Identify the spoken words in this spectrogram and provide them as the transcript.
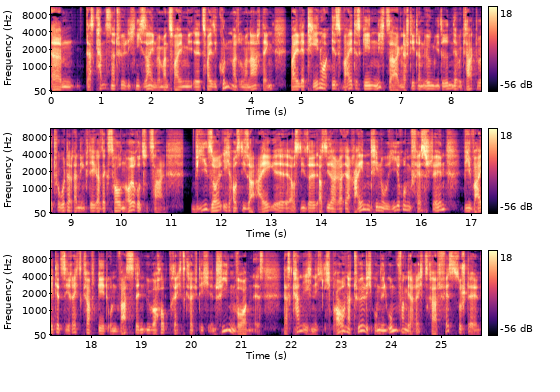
Ähm, das kann es natürlich nicht sein, wenn man zwei, äh, zwei Sekunden mal drüber nachdenkt, weil der Tenor ist weitestgehend nicht sagen. Da steht dann irgendwie drin, der Beklagte wird verurteilt, an den Kläger 6000 Euro zu zahlen. Wie soll ich aus dieser, äh, aus dieser, aus dieser reinen Tenorierung feststellen, wie weit jetzt die Rechtskraft geht und was denn überhaupt rechtskräftig entschieden worden ist? Das kann ich nicht. Ich brauche natürlich, um den Umfang der Rechtskraft festzustellen,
